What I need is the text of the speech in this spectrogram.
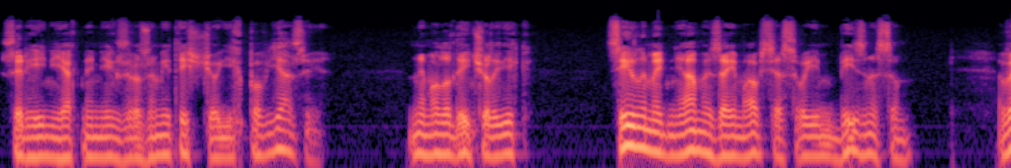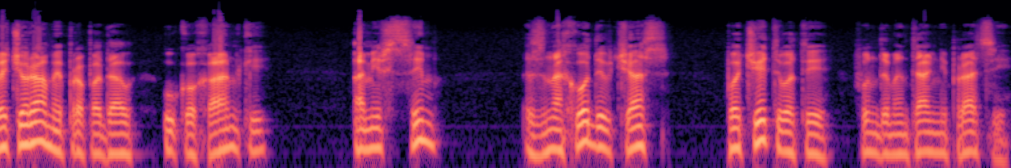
Сергій ніяк не міг зрозуміти, що їх пов'язує. Немолодий чоловік цілими днями займався своїм бізнесом, вечорами пропадав у коханки, а між цим знаходив час почитувати фундаментальні праці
